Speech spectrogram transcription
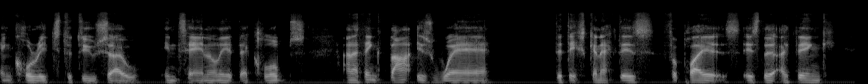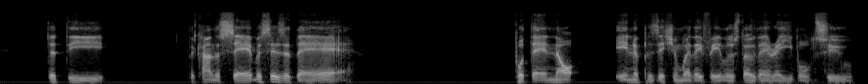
encouraged to do so internally at their clubs. And I think that is where the disconnect is for players, is that I think that the the kind of services are there, but they're not in a position where they feel as though they're able to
